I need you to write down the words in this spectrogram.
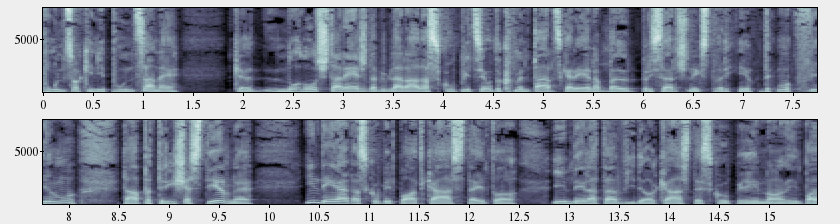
punco, ki ni punca. Ne? Ker no, nočta reči, da bi bila rada skupaj cel dokumentarc, kar je ena bolj prisrčnih stvari v tem filmu, ta Patriša Stirne. In delata skupaj podcaste, in, to, in delata videokaste skupaj, in, on, in pa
